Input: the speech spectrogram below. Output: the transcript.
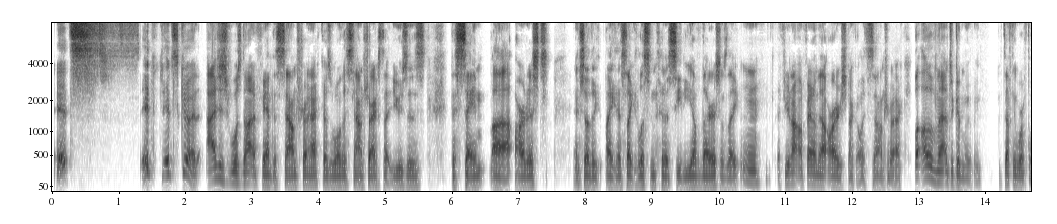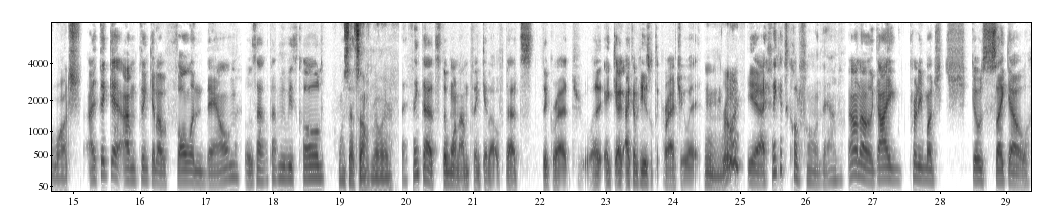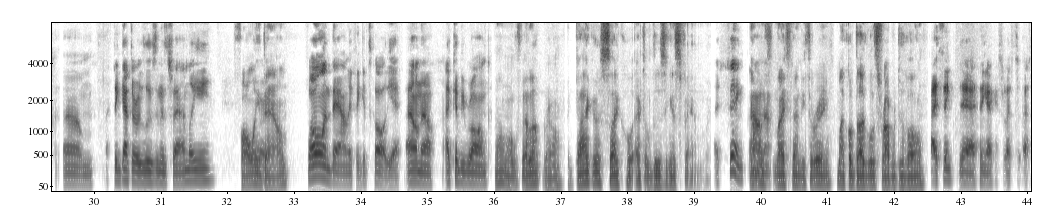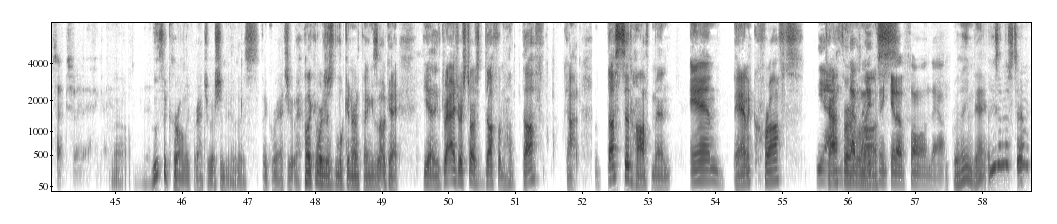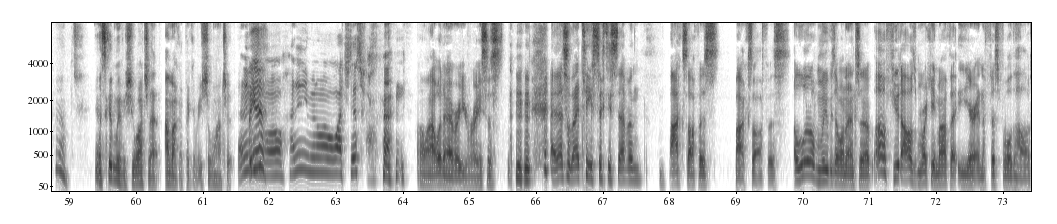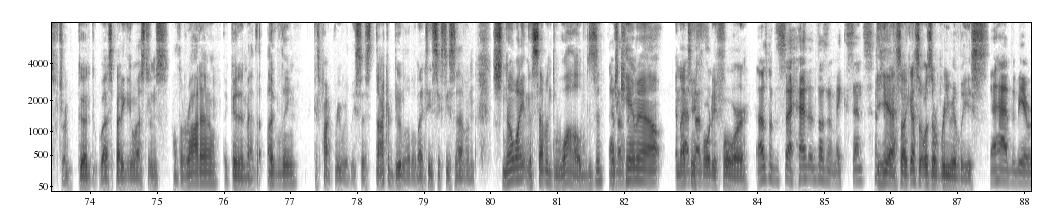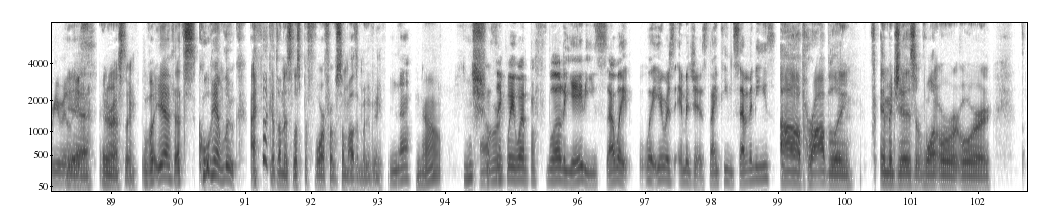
It's it, it's good. I just was not a fan of the soundtrack because one of the soundtracks that uses the same uh, artist. And so, the, like, it's like listening to a CD of theirs. It's like, mm, if you're not a fan of that artist, you're not going to like the soundtrack. But other than that, it's a good movie. It's definitely worth the watch. I think I'm thinking of Fallen Down. Was that what that movie's called? What's that sound familiar? I think that's the one I'm thinking of. That's the graduate. I, I, I confused with the graduate. Mm, really? Yeah, I think it's called Falling Down. I don't know. The guy pretty much goes psycho. Um, I think after losing his family, Falling Or- Down. Fallen Down. I think it's called. Yeah, I don't know. I could be wrong. I'm gonna look that up, bro. The guy goes psycho after losing his family. I think. I That don't know. was 1993. Michael Douglas, Robert Duvall. I think. Yeah, I think I, that's, that's actually. I think. I, No. Who's the girl in the graduation? I this. The graduate. like we're just looking at our things. Okay. Yeah, the graduate stars Duff and Duff. God. Dustin Hoffman and Bancroft. yeah, Catherine I'm definitely Ross. thinking of Fallen Down. Were they in? He's in this too? Yeah. Yeah, it's a good movie. You should watch that. I'm not gonna pick it up. You should watch it. I didn't But even. yeah. Well, I didn't even want to watch this one. Oh wow, whatever, you racist. and that's the 1967 box office. Box office. A little movies I want to enter up. Oh, a few dollars more came out that year, and a fistful of dollars, which are good West spaghetti westerns. El Dorado, The Good and Bad, The Ugly. It's probably re-releases. Doctor Dolittle, 1967. Snow White and the Seven Dwarves, which came out in 1944. I was about to say that doesn't make sense. yeah, so I guess it was a re-release. That had to be a re-release. Yeah, interesting. But yeah, that's Cool Hand Luke. I feel like I've done this list before from some other movie. No, No, you I don't think we went below the eighties. Oh wait, what year was Images? Nineteen seventies. Oh, probably images or one or or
